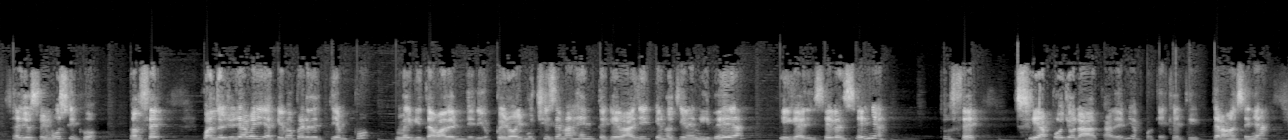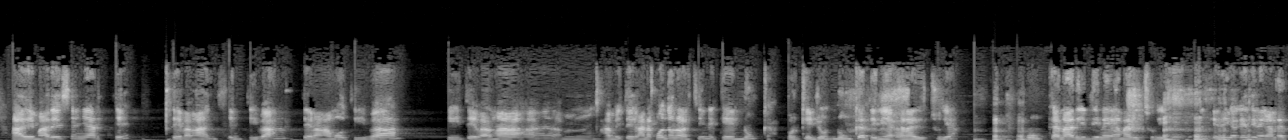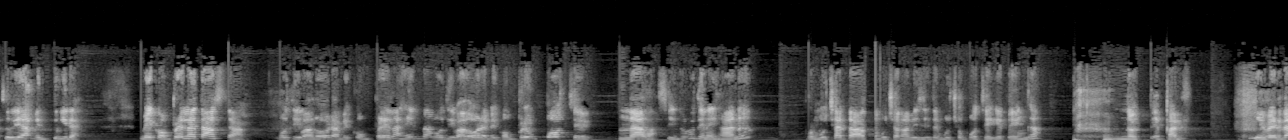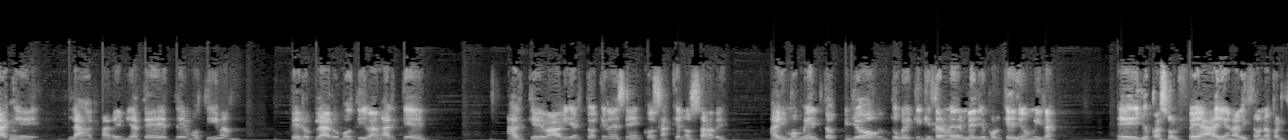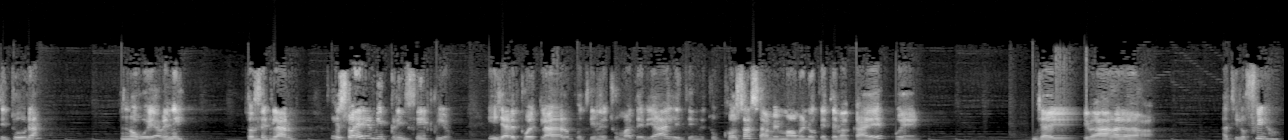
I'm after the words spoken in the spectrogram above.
O sea, yo soy músico. Entonces, cuando yo ya veía que iba a perder tiempo, me quitaba del medio. Pero hay muchísima gente que va allí que no tiene ni idea y que allí se le enseña. Entonces, sí apoyo la academia porque es que te, van a enseñar además de enseñarte, te van a incentivar, te van a motivar y te van a, a, meter ganas cuando no las tienes, que es nunca, porque yo nunca tenía ganas de estudiar. nunca nadie tiene ganas de estudiar. Que diga que tiene ganas de estudiar, mentira. Me compré la taza motivadora, me compré la agenda motivadora, me compré un póster, nada. Si tú no tienes ganas, por mucha taza, mucha camiseta y mucho póster que tengas, no es para nada. Y es verdad que las academias te, te motivan, pero claro, motivan al que, al que va abierto a que le enseñen cosas que no sabe. Hay momentos que yo tuve que quitarme del medio porque digo, mira, eh, yo paso el FEA y analizar una partitura, no voy a venir. Entonces, claro, eso es mi principio. Y ya después, claro, pues tienes tu material y tienes tus cosas, sabes más o menos qué te va a caer, pues ya iba a, tiro fijo.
